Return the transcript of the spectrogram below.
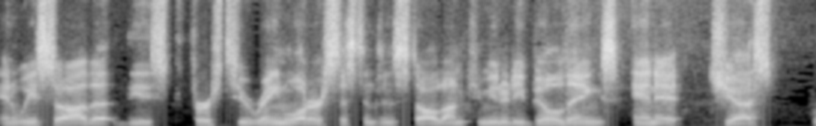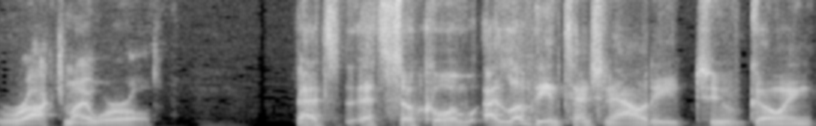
And we saw that these first two rainwater systems installed on community buildings, and it just rocked my world. That's that's so cool. I love the intentionality to going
